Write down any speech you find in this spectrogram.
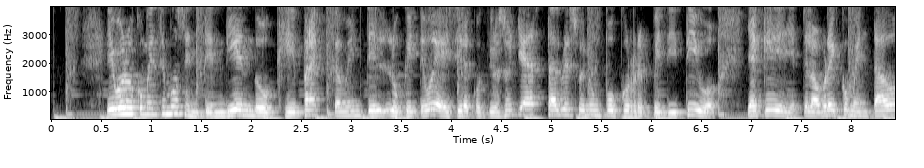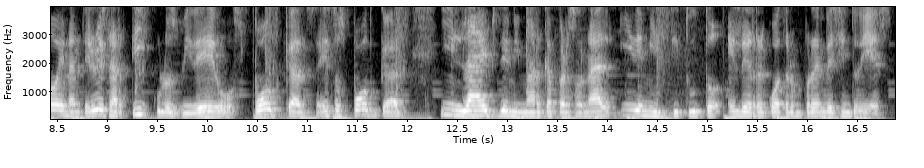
Y bueno, comencemos entendiendo que prácticamente lo que te voy a decir a continuación ya tal vez suene un poco repetitivo, ya que te lo habré comentado en anteriores artículos, videos, podcasts, estos podcasts y lives de mi marca personal y de mi instituto LR4 Emprende 110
